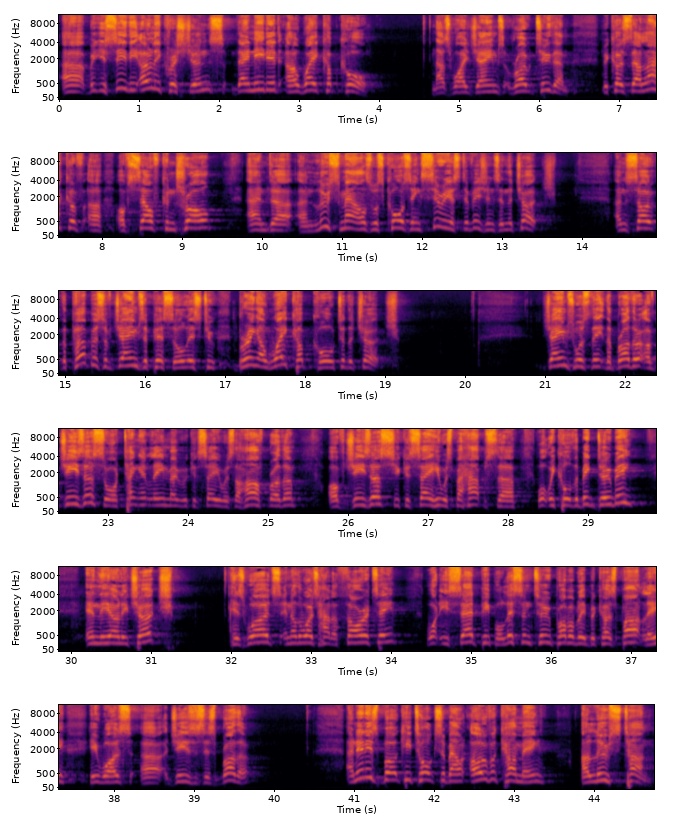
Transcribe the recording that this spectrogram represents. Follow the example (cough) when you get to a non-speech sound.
Uh, but you see, the early Christians, they needed a wake up call. that's why James wrote to them, because their lack of, uh, of self control and, uh, and loose mouths was causing serious divisions in the church. And so, the purpose of James' epistle is to bring a wake up call to the church. James was the, the brother of Jesus, or technically, maybe we could say he was the half brother of Jesus. You could say he was perhaps the, what we call the big doobie in the early church. His words, in other words, had authority. What he said, people listened to, probably because partly he was uh, Jesus' brother. And in his book, he talks about overcoming a loose tongue.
